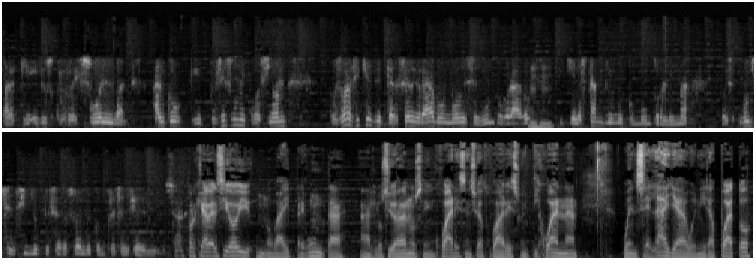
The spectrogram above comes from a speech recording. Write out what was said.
para que ellos resuelvan algo que pues es una ecuación, pues ahora sí que es de tercer grado, no de segundo grado, y que la están viendo como un problema pues muy sencillo que se resuelve con presencia de militares. Porque a ver si hoy uno va y pregunta a los ciudadanos en Juárez, en Ciudad Juárez o en Tijuana o en Celaya o en Irapuato,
